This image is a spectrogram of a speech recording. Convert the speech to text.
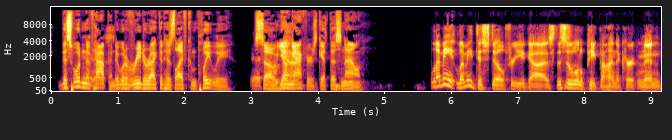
this wouldn't have happened. It would have redirected his life completely. so young yeah. actors get this now. Let me let me distill for you guys. This is a little peek behind the curtain in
